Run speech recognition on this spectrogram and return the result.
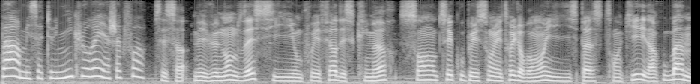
part, mais ça te nique l'oreille à chaque fois. C'est ça. Mais je me demandais si on pouvait faire des screamers sans, tu sais, couper le son et les trucs. Genre vraiment, il se passe tranquille et d'un coup, bam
